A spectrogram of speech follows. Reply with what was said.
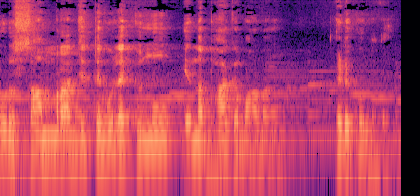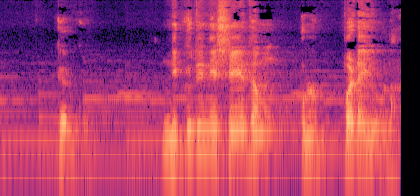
ഒരു സാമ്രാജ്യത്തെ ഉലയ്ക്കുന്നു എന്ന ഭാഗമാണ് എടുക്കുന്നത്. കേൾക്കൂ. നികുതി നിഷേധം ഉൾപ്പെടെയുള്ള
